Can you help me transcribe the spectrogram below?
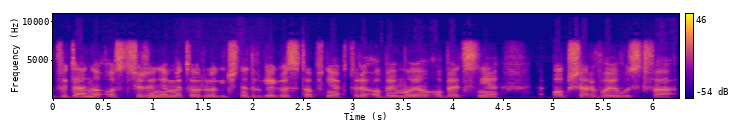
Wydano ostrzeżenia meteorologiczne drugiego stopnia, które obejmują obecnie obszar województwa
